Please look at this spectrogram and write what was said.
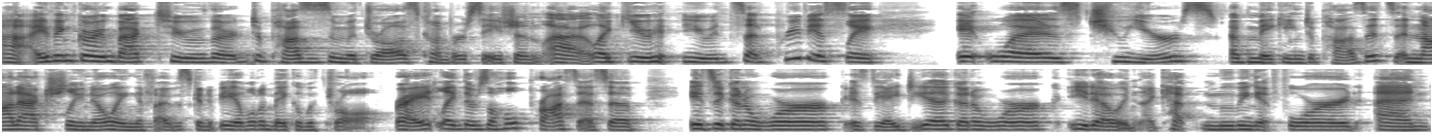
Uh, I think going back to the deposits and withdrawals conversation, uh, like you you had said previously, it was two years of making deposits and not actually knowing if I was going to be able to make a withdrawal, right? Like there's a whole process of is it going to work? Is the idea going to work? You know, and I kept moving it forward and,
